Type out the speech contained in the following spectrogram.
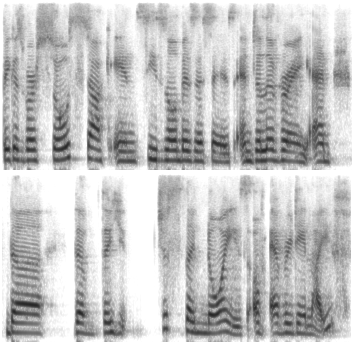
because we're so stuck in seasonal businesses and delivering and the the the just the noise of everyday life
